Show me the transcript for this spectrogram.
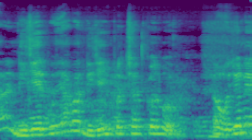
আরে নিজের বই আবার নিজেই প্রচ্ছদ করব? তো ওই জন্যে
